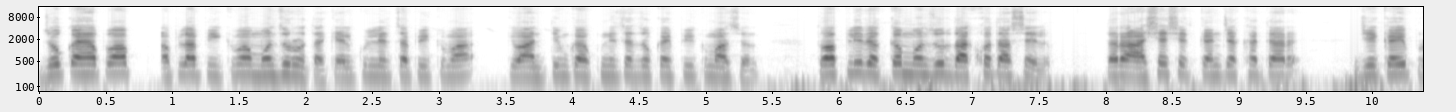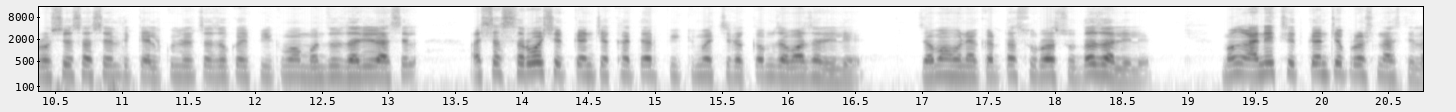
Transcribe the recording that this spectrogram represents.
जो काही आपला आपला पीक विमा मंजूर होता कॅल्क्युलेटचा पीक विमा किंवा अंतिम कापणीचा जो काही पीक विमा असेल तो आपली रक्कम मंजूर दाखवत असेल तर अशा शेतकऱ्यांच्या खात्यावर जे काही प्रोसेस असेल ते कॅल्क्युलेटचा जो काही पीक विमा मंजूर झालेला असेल अशा सर्व शेतकऱ्यांच्या खात्यावर पीक विम्याची रक्कम जमा झालेली आहे. जमा होण्याकरता सुरुवातसुद्धा झालेली आहे. मग अनेक शेतकऱ्यांचे प्रश्न असतील.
